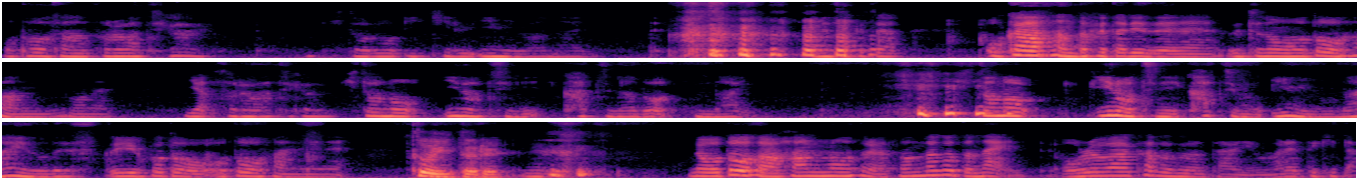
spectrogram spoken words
お父さんそれは違う。人の生きる意味はないって。めちゃくちゃ、お母さんと二人でね、うちのお父さんのね、いや、それは違う。人の命に価値などない。人の命に価値も意味もないのです。ということをお父さんにね、問いとる。うんで、お父さん反応すれば、そんなことないって。俺は家族のために生まれてきた。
